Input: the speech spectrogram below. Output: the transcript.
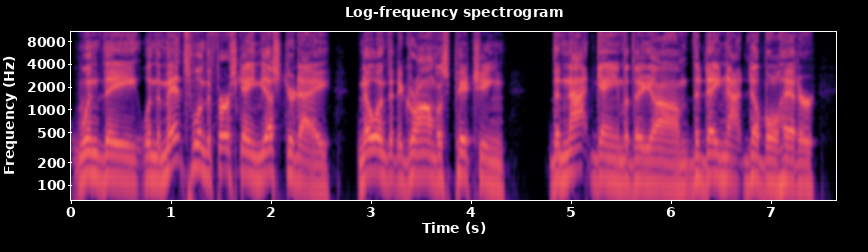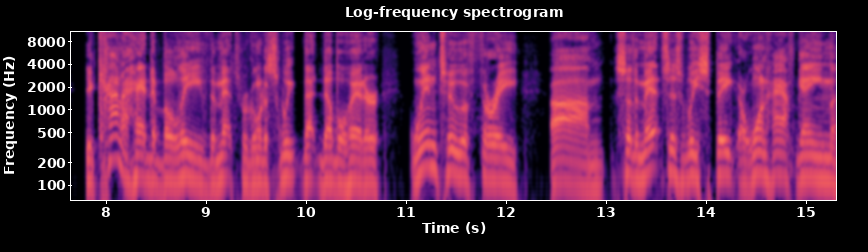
when the when the Mets won the first game yesterday, knowing that Degrom was pitching the night game of the um, the day night doubleheader, you kind of had to believe the Mets were going to sweep that doubleheader, win two of three. Um, so the Mets, as we speak, are one half game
